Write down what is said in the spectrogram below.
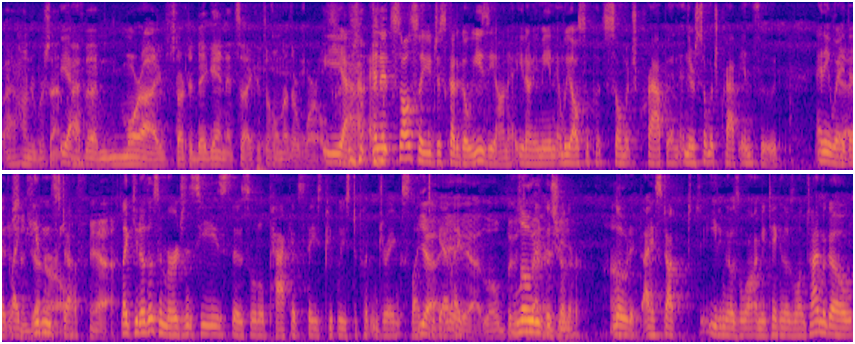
a hundred percent. Yeah. The more I start to dig in, it's like it's a whole nother world. Yeah, and it's also you just got to go easy on it. You know what I mean? And we also put so much crap in, and there's so much crap in food. Anyway, Yeah, that like hidden general. stuff. Yeah. Like you know those Emergen-Cs, those little packets they used, people used to put in drinks, like Yeah, to get like yeah, a little boost loaded with sugar. Loaded. I stopped eating those a long. I mean, taking those a long time ago.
